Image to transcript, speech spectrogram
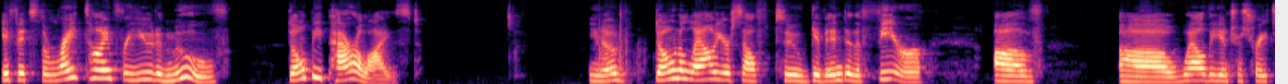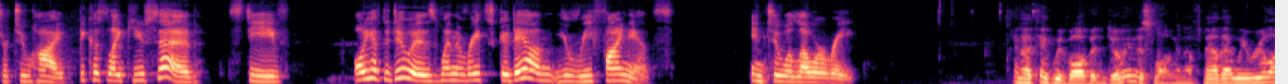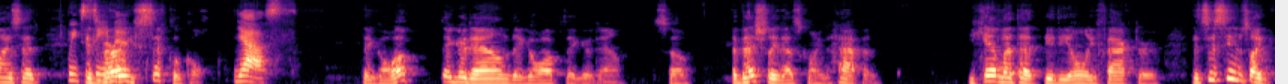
If it's the right time for you to move don't be paralyzed. You know don't allow yourself to give into the fear of uh, well the interest rates are too high because like you said steve all you have to do is when the rates go down, you refinance into a lower rate. And I think we've all been doing this long enough now that we realize that We've it's very it. cyclical. Yes. They go up, they go down, they go up, they go down. So eventually that's going to happen. You can't let that be the only factor. It just seems like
